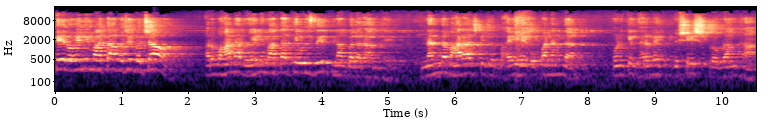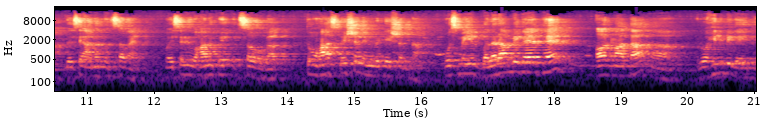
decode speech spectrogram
हे रोहिणी माता, मुझे बचाओ। और वहाँ ना रोहिणी माता थे उस दिन, ना बलराम थे। नंद महाराज के जो भाई है, उपानंद, उनके घर में विशेष प्रोग्राम था, जैसे आनंद उत्सव है। वैसे भी वहाँ भी कोई उत्सव होगा। तो वहाँ स्पेशल इनविटेशन था। उसमें ये बलराम भी गए थे और माता रोहिणी भी गई थी।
